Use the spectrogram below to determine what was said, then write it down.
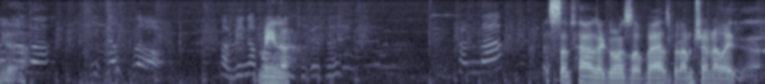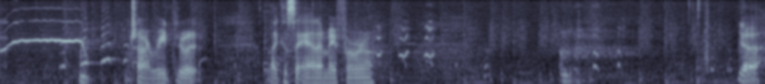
Yeah. Mina. Subtitles are going so fast, but I'm trying to, like, I'm trying to read through it. Like it's an anime for real. Yeah.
